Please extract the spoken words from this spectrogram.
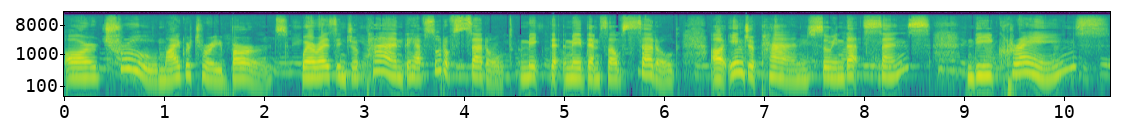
are true migratory birds, whereas in Japan they have sort of settled, make th made themselves settled uh, in Japan. So in that sense, the cranes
